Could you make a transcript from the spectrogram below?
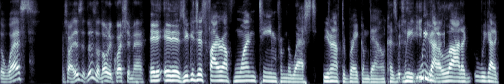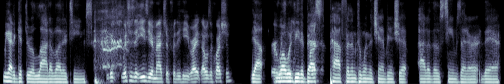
the West, I'm sorry, this is this is a loaded question, man. It, it is. You can just fire off one team from the West. You don't have to break them down because we we got matchup. a lot of we got to we got to get through a lot of other teams. which, which, is the easier matchup for the Heat, right? That was a question. Yeah. What would be the best path for them to win the championship out of those teams that are there?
